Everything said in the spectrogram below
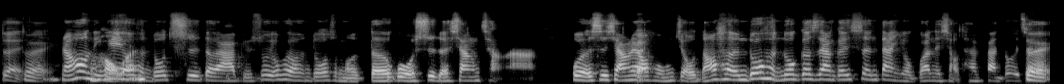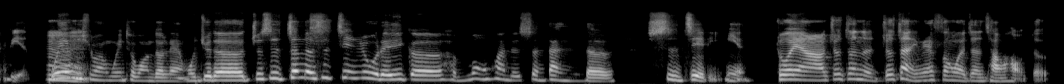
对对，然后里面有很多吃的啊，比如说又会有很多什么德国式的香肠啊，或者是香料红酒，然后很多很多各式各样跟圣诞有关的小摊贩都会在那边。我也很喜欢。欢 Winter Wonderland，我觉得就是真的是进入了一个很梦幻的圣诞的世界里面。对啊，就真的就在里面氛围真的超好的。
